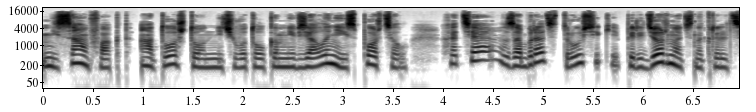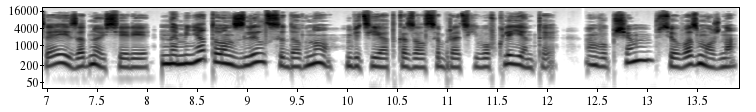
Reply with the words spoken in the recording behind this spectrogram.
Не сам факт, а то, что он ничего толком не взял и не испортил. Хотя забрать трусики, передернуть на крыльце из одной серии. На меня-то он злился давно, ведь я отказался брать его в клиенты. В общем, все возможно.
